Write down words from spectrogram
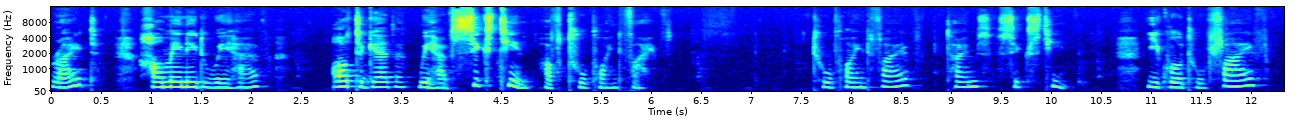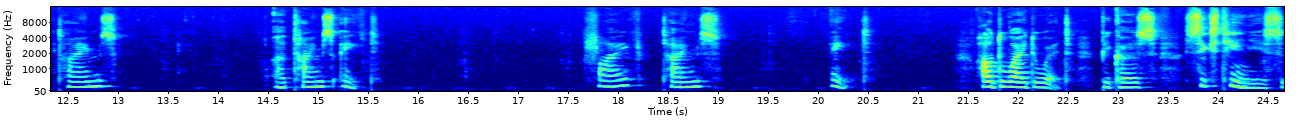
right? How many do we have? Altogether we have 16 of 2.5 2.5 times 16 equal to 5 times uh, times 8 5 times 8 how do i do it? Because 16 is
